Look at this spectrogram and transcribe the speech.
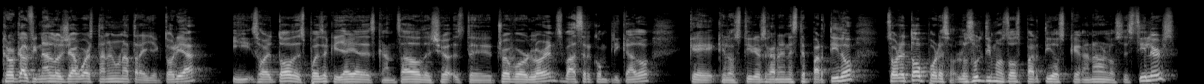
creo que al final los Jaguars están en una trayectoria y sobre todo después de que ya haya descansado de este, Trevor Lawrence, va a ser complicado que, que los Steelers ganen este partido, sobre todo por eso, los últimos dos partidos que ganaron los Steelers,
